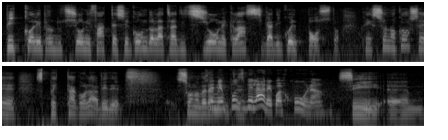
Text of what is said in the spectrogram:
piccole produzioni fatte secondo la tradizione classica di quel posto, che sono cose spettacolari. Vede, sono veramente... Se ne può svelare qualcuna? Sì, ehm,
